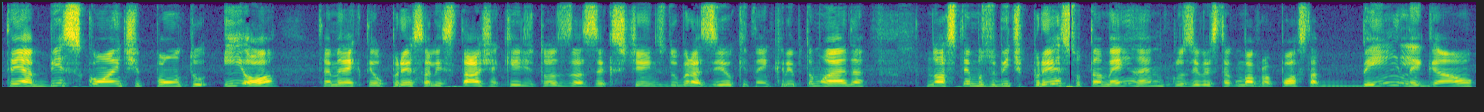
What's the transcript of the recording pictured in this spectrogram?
tem a biscoint.io também né, que tem o preço, a listagem aqui de todas as exchanges do Brasil que tem criptomoeda. Nós temos o Bitpreço também, né? Inclusive eles estão com uma proposta bem legal,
